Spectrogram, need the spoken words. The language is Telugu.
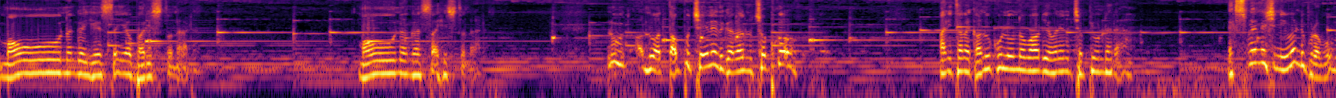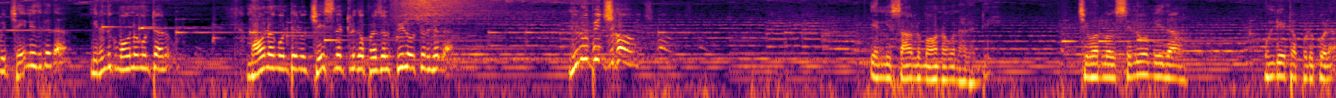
మౌనంగా ఏసయ్య భరిస్తున్నాడు. మౌనంగా సహిస్తున్నాడు. నువ్వు నువ్వు తప్పు చేయలేదు కదా నువ్వు చెప్పుకో. అని తనకు అనుకూలంగా ఉన్నవారు ఎవరైనా చెప్పి ఉండరా? ఎక్స్ప్లెనేషన్ ఇవ్వండి ప్రభు మీరు చేయలేదు కదా మీరు ఎందుకు మౌనంగా ఉంటారు? మౌనంగా ఉంటే నువ్వు చేసినట్లుగా ప్రజలు ఫీల్ అవుతారు కదా. నిరూపించుకో. ఎన్నిసార్లు మౌనంగా ఉన్నాడండి. చివరిలో సెలువు మీద ఉండేటప్పుడు కూడా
